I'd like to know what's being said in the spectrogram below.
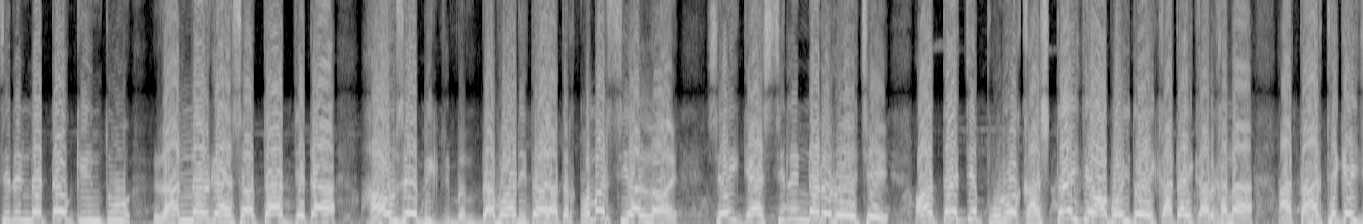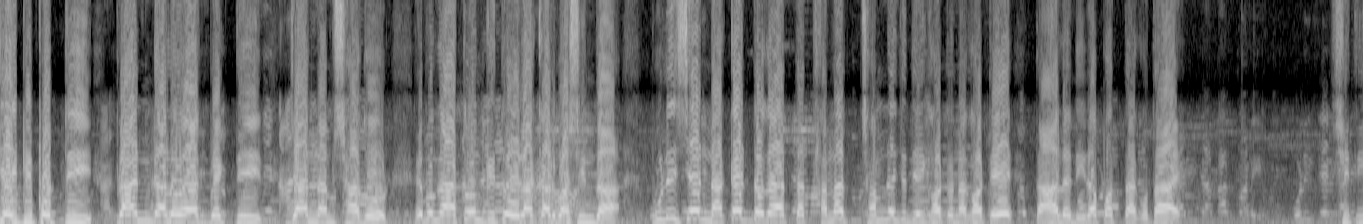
সিলিন্ডারটাও কিন্তু রান্নার গ্যাস, অর্থাৎ যেটা হাউসে ব্যবহৃত হয়, অর্থাৎ কমার্শিয়াল নয়, সেই গ্যাস সিলিন্ডারও রয়েছে। অর্থাৎ যে পুরো কাজটাই যে অবৈধ এই কাটাই কারখানা, আর তার থেকেই যে এই বিপত্তি, প্রাণ গেল এক ব্যক্তির, যার নাম সাগর, এবং আতঙ্কিত এলাকার বাসিন্দা। পুলিশের নাকের ডগা অর্থাৎ থানার সামনে যদি এই ঘটনা ঘটে, তাহলে নিরাপত্তা কোথায়? স্মৃতি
